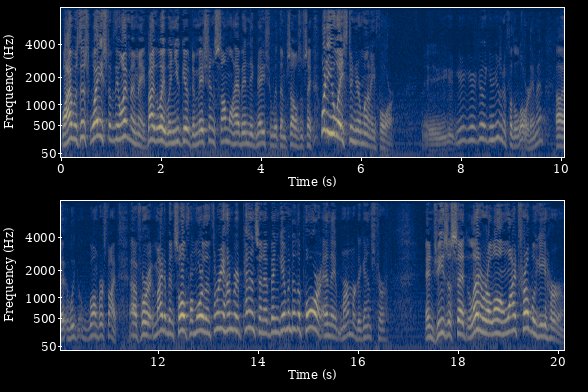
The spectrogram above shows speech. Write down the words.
Why was this waste of the ointment made? By the way, when you give to missions, some will have indignation with themselves and say, What are you wasting your money for? You're, using it for the Lord, amen? Uh, we go on verse 5. Uh, for it might have been sold for more than 300 pence and have been given to the poor. And they murmured against her. And Jesus said, Let her alone. Why trouble ye her?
